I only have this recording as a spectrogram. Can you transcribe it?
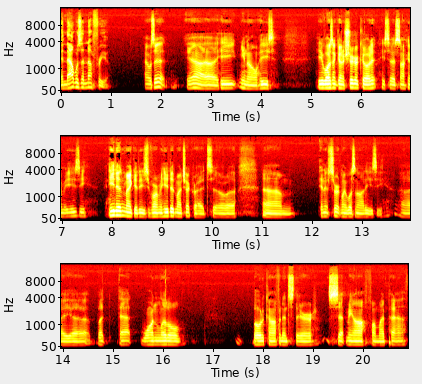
And that was enough for you. That was it. Yeah, uh, he, you know, he, he wasn't going to sugarcoat it. He said it's not going to be easy. He didn't make it easy for me. He did my check ride. So, uh, um, and it certainly was not easy. I, uh, but that one little boat of confidence there set me off on my path,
